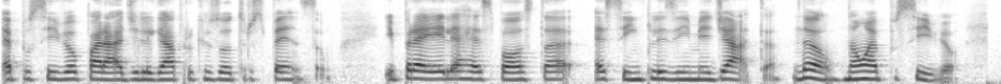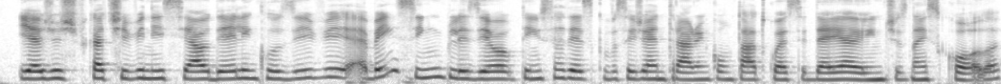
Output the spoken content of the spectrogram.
É possível parar de ligar para o que os outros pensam? E para ele a resposta é simples e imediata: Não, não é possível. E a justificativa inicial dele, inclusive, é bem simples e eu tenho certeza que vocês já entraram em contato com essa ideia antes na escola.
